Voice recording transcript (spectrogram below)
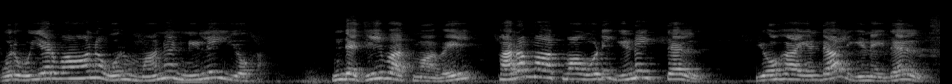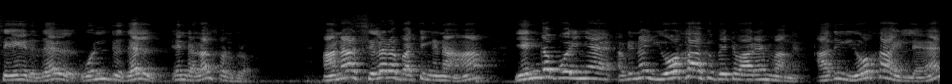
ஒரு உயர்வான ஒரு மனநிலை யோகா. இந்த ஜீவாத்மாவை பரமாத்மாவோடு இணைத்தல். யோகா என்றால் இணைதல் சேருதல் ஒன்றுதல் என்றெல்லாம் சொல்கிறோம். ஆனால் சிலரை பார்த்தீங்கன்னா எங்க போறீங்க? அப்படின்னா யோகாவுக்கு போயிட்டு வரேம்பாங்க. அது யோகா இல்ல.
